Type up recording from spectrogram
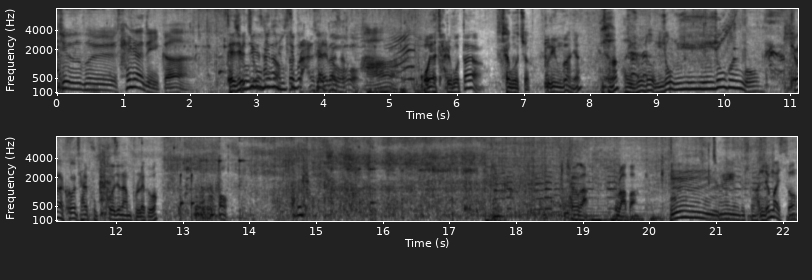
육즙을 살려야 되니까. 돼지고기는 육즙을 안 살펴. 아, 어, 야, 잘 구웠다, 야. 잘 구웠죠? 덜 익은 거 아니야? 괜찮아? 아, 이 정도, 이 정도, 이, 이 정도는 뭐. 재훈아, 그거 잘 구, 구워지나 한번 볼래, 그거? 어. 재훈아, 이리 와봐. 정혜경도 좋아. 완전 맛있어.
